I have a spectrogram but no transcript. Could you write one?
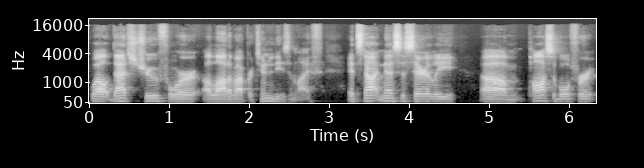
Well, that's true for a lot of opportunities in life. It's not necessarily um, possible for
